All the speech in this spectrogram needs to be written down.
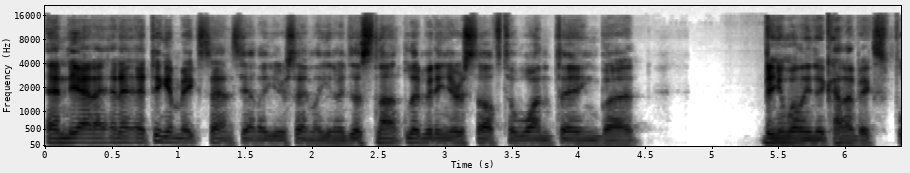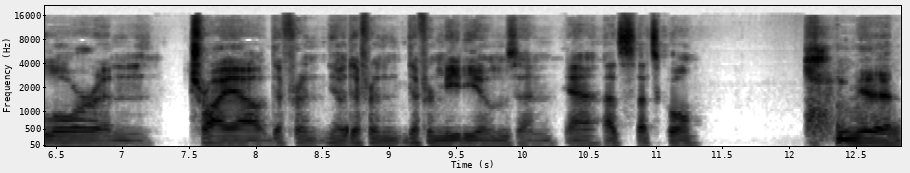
And yeah, and I, and I think it makes sense. Yeah, like you're saying, like you know, just not limiting yourself to one thing, but being willing to kind of explore and try out different, you know, different different mediums. And yeah, that's that's cool. Yeah.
